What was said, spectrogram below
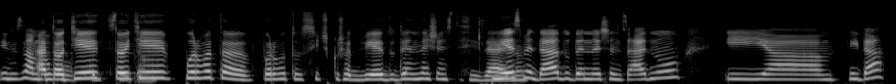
и не знам, А то ти е, той ти е първата, първото всичко, защото вие до ден днешен сте си заедно. Ние сме, да, до ден днешен заедно. И, а, и да.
